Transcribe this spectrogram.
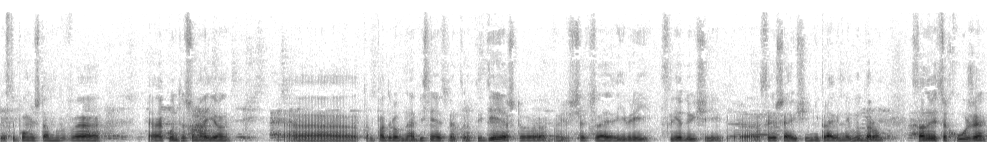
Если помнишь, там в Кунта Сумайон там подробно объясняется эта вот идея, что еврей, следующий, совершающий неправильный выбор, он становится хуже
